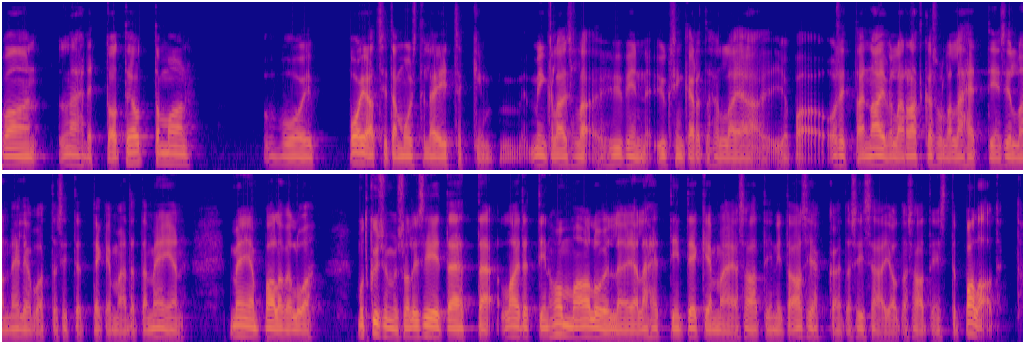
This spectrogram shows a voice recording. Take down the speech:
vaan lähde toteuttamaan. Voi pojat sitä muistelee itsekin, minkälaisella hyvin yksinkertaisella ja jopa osittain naivilla ratkaisulla lähettiin silloin neljä vuotta sitten tekemään tätä meidän, meidän palvelua. Mutta kysymys oli siitä, että laitettiin homma aluille ja lähdettiin tekemään ja saatiin niitä asiakkaita sisään, jolta saatiin sitten palautetta.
